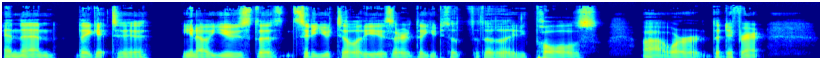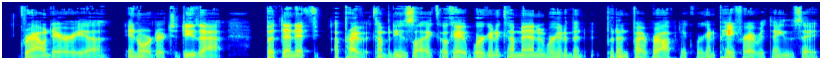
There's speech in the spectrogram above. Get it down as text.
and then they get to you know use the city utilities or the utility poles uh, or the different ground area in order to do that. But then if a private company is like, okay, we're going to come in and we're going to put in fiber optic, we're going to pay for everything, and say,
